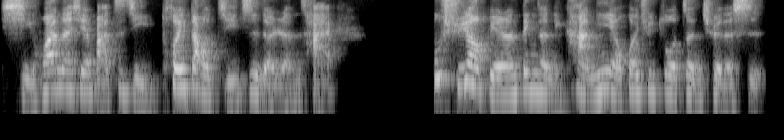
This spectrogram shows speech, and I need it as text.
喜欢那些把自己推到极致的人才。不需要别人盯着你看，你也会去做正确的事。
